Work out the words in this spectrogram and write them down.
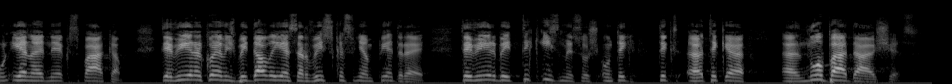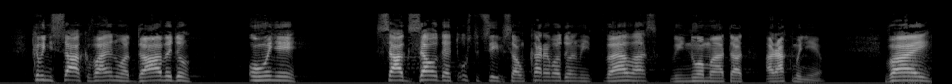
un ienaidnieku spēkam. Tie vīri, ar kuriem viņš bija dalījies ar visu, kas viņam piederēja. Tie vīri bija tik izmisuši un tik, tik, uh, tik uh, nobēdājušies, ka viņi sāka vainot Dāvidu un viņi sāk zaudēt uzticību savam karavadu un viņi vēlās viņu nomētāt ar akmeņiem. Vai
